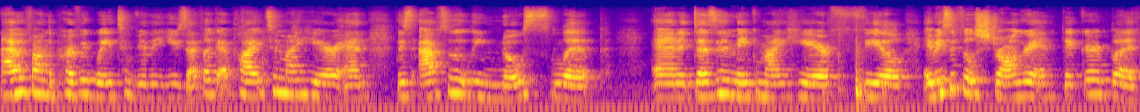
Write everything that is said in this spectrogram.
I haven't found the perfect way to really use it. I feel like I apply it to my hair and there's absolutely no slip and it doesn't make my hair feel it makes it feel stronger and thicker but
